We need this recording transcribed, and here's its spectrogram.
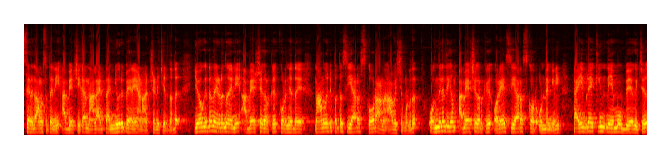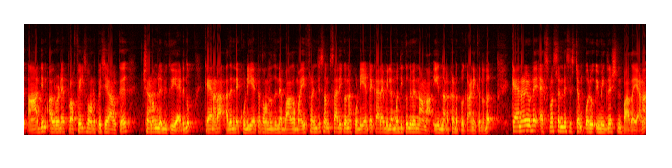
സ്ഥിരതാമസത്തിന് അപേക്ഷിക്കാൻ നാലായിരത്തി അഞ്ഞൂറ് പേരെയാണ് ക്ഷണിച്ചിരുന്നത്. യോഗ്യത നേടുന്നതിന് അപേക്ഷകർക്ക് കുറഞ്ഞത് നാനൂറ്റി പത്ത് സി ആർ എസ് സ്കോറാണ് ആവശ്യമുള്ളത്. ഒന്നിലധികം അപേക്ഷകർക്ക് ഒരേ സി ആർ എസ് സ്കോർ ഉണ്ടെങ്കിൽ ടൈ ബ്രേക്കിംഗ് നിയമം ഉപയോഗിച്ച് ആദ്യം അവരുടെ പ്രൊഫൈൽ സമർപ്പിച്ചയാൾക്ക് ക്ഷണം ലഭിക്കുകയായിരുന്നു. കാനഡ അതിന്റെ കുടിയേറ്റ തന്ത്രത്തിന്റെ ഭാഗമായി ഫ്രഞ്ച് സംസാരിക്കുന്ന കുടിയേറ്റക്കാരെ വിലമതിക്കുന്നുവെന്നാണ് ഈ നറുക്കെടുപ്പ് കാണിക്കുന്നത്. കാനഡയുടെ എക്സ്പ്രസ് എൻട്രി സിസ്റ്റം ഒരു ഇമിഗ്രേഷൻ പാതയാണ്.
